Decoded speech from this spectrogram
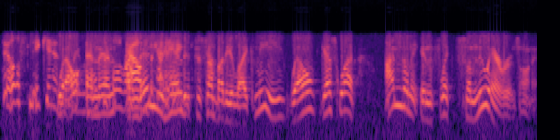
still sneak in. Well, and then multiple and then you hand it to somebody like me. Well, guess what? I'm going to inflict some new errors on it.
